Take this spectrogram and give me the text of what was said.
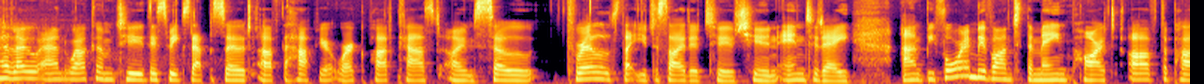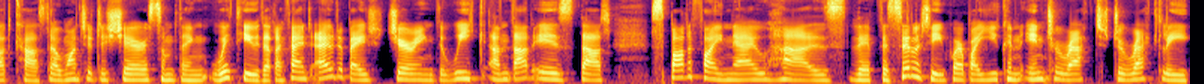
Hello, and welcome to this week's episode of the Happier at Work podcast. I'm so thrilled that you decided to tune in today. And before I move on to the main part of the podcast, I wanted to share something with you that I found out about during the week. And that is that Spotify now has the facility whereby you can interact directly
